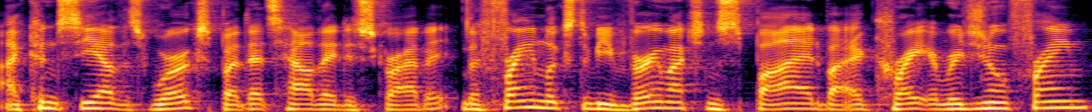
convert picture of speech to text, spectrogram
I couldn't see how this works, but that's how they describe it. The frame looks to be very much inspired by a Crate original frame,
